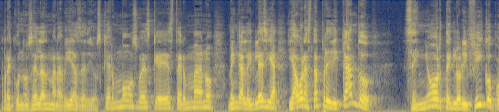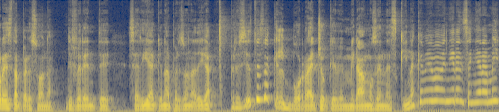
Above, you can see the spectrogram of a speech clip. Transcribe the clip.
reconocer las maravillas de Dios. Qué hermoso es que este hermano venga a la iglesia y ahora está predicando. Señor, te glorifico por esta persona. Diferente sería que una persona diga, pero si este es aquel borracho que miramos en la esquina, ¿qué me va a venir a enseñar a mí?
